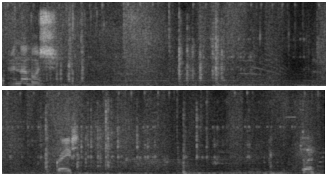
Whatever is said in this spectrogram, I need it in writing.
ahead. I'm in that bush. Graves. Got him.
